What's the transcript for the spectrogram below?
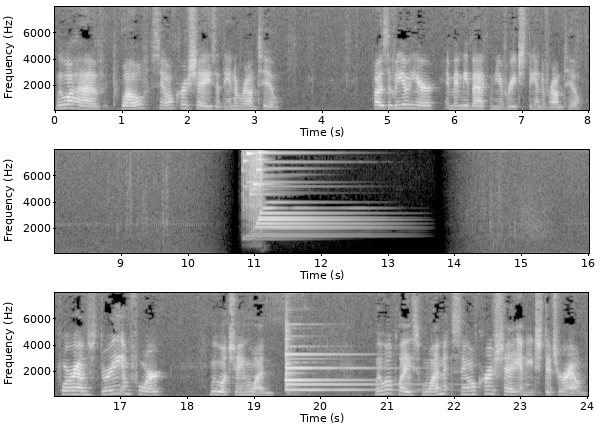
We will have 12 single crochets at the end of round 2. Pause the video here and meet me back when you have reached the end of round 2. For rounds 3 and 4, we will chain 1. We will place one single crochet in each stitch around.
